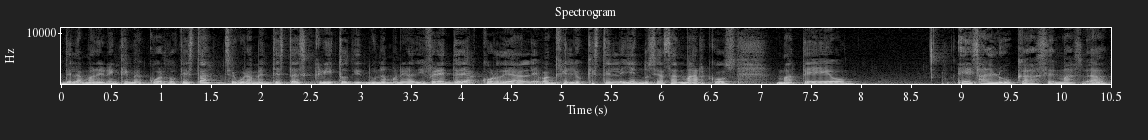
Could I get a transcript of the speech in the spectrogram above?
de la manera en que me acuerdo que está. Seguramente está escrito de una manera diferente, de acorde al evangelio que estén leyendo, sea San Marcos, Mateo, eh, San Lucas, demás, ¿verdad?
